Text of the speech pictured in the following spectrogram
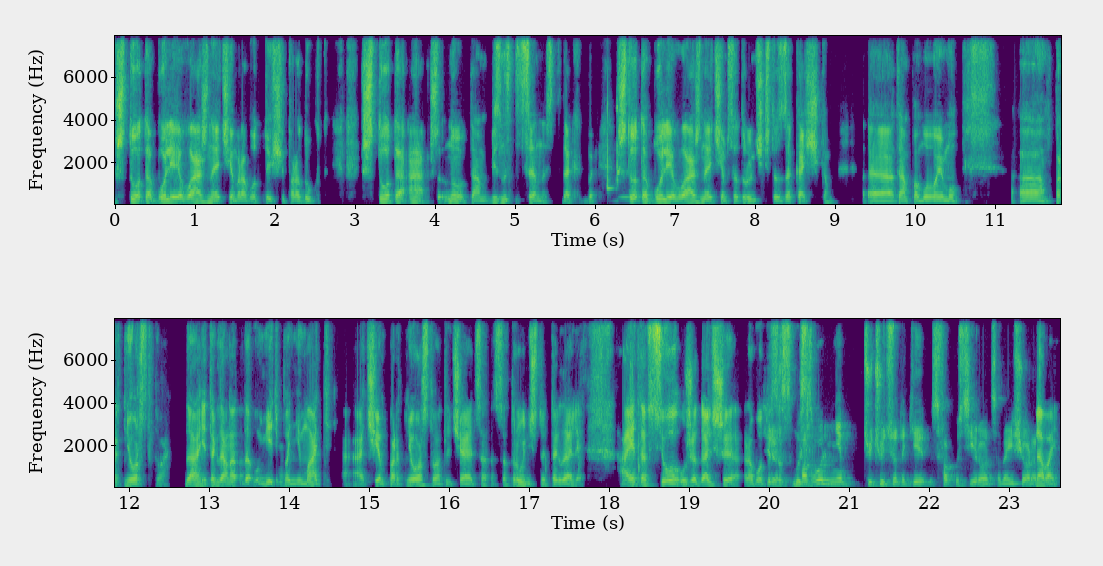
что-то более важное, чем работающий продукт, что-то, а, что, ну, там, бизнес-ценность, да, как бы, что-то более важное, чем сотрудничество с заказчиком, э, там, по-моему, э, партнерство, да, и тогда надо уметь понимать, а чем партнерство отличается от сотрудничества и так далее. А это все уже дальше работает Сереж, со смыслом. Позволь мне чуть-чуть все-таки сфокусироваться, да, еще раз. Давай.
